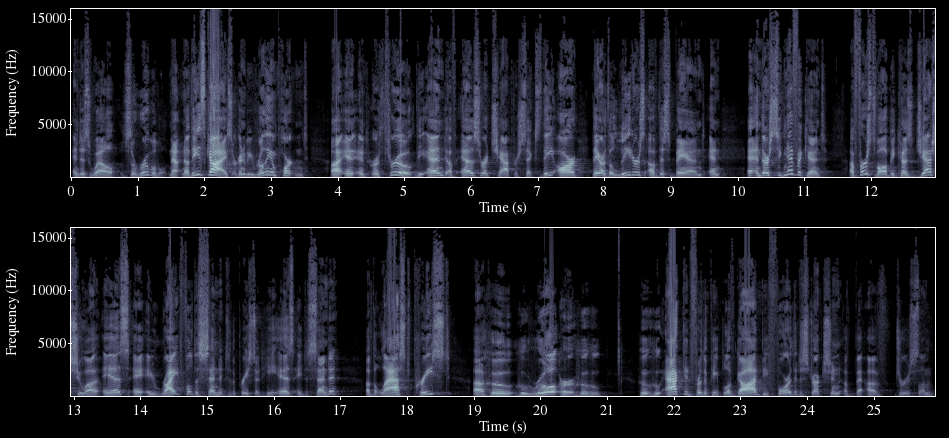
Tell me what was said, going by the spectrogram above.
and as well Zerubbabel. Now, now these guys are going to be really important uh, in, in, or through the end of Ezra chapter 6. They are, they are the leaders of this band, and, and they're significant Uh, first of all, because Jeshua is a, a, rightful descendant to the priesthood. He is a descendant of the last priest uh, who, who ruled or who, who, who acted for the people of God before the destruction of, of Jerusalem.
